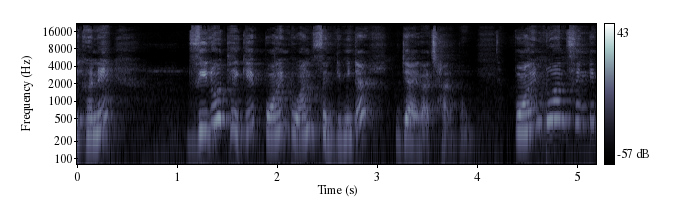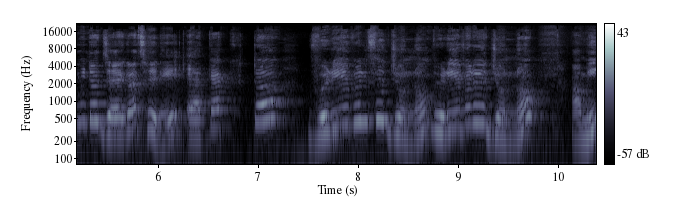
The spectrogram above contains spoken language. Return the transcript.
এখানে জিরো থেকে পয়েন্ট ওয়ান সেন্টিমিটার জায়গা ছাড়বো। পয়েন্ট ওয়ান সেন্টিমিটার জায়গা ছেড়ে এক একটা ভেরিয়েবলসের জন্য ভেরিয়েবলের জন্য আমি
